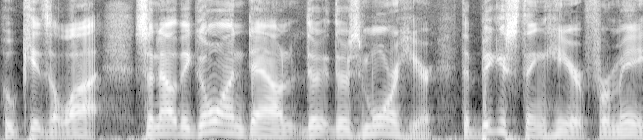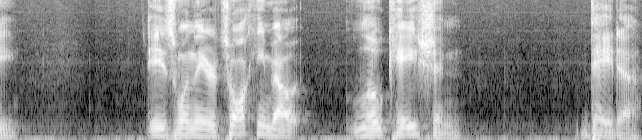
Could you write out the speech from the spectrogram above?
who kids a lot. So now they go on down. There, there's more here. The biggest thing here for me is when they are talking about location data.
